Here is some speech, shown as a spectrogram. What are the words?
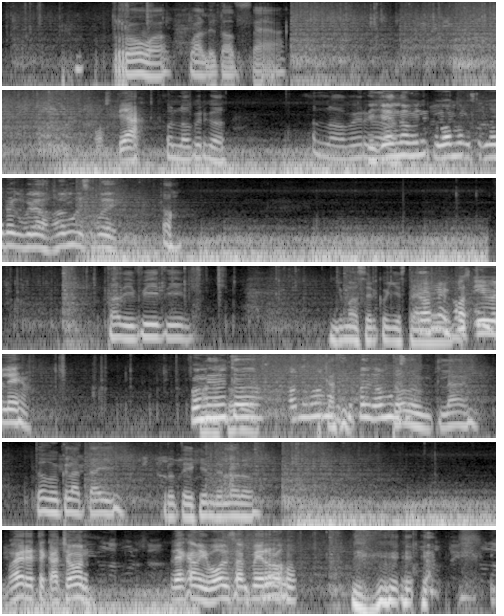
Roba. Maldita sea. Hostia. A la verga. A la Y ya verga. dos minutos vamos que se puede recuperar, vamos que se puede. Ah. Está difícil. Yo me acerco y está Pero no ahí. imposible. Un Mano, minuto, todo- vamos, vamos casi que se puede, vamos Todo un clan. Todo un clan está ahí. Protegiendo el oro. Muérete, cachón. Deja mi bolsa, perro.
